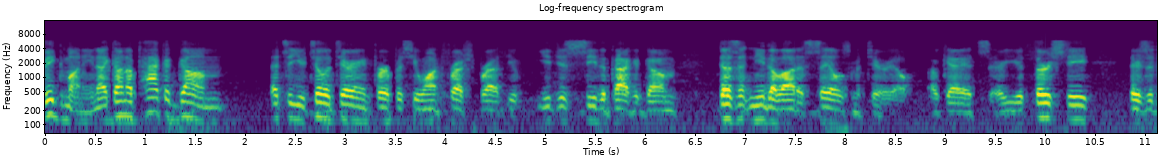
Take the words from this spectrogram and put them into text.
big money, like on a pack of gum, that's a utilitarian purpose. You want fresh breath. You you just see the pack of gum. Doesn't need a lot of sales material. Okay, it's or you're thirsty. There's a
